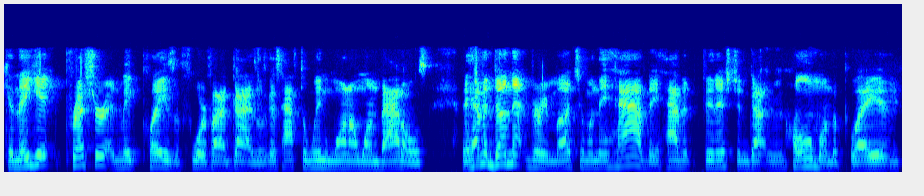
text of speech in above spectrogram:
Can they get pressure and make plays with four or five guys? Those guys have to win one-on-one battles. They haven't done that very much, and when they have, they haven't finished and gotten home on the play. And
